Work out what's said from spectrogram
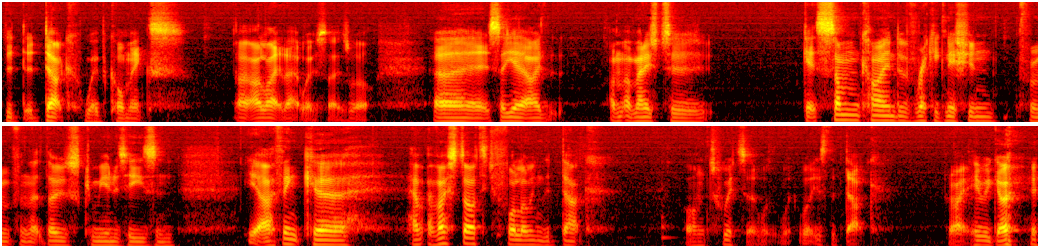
the, the Duck web comics. I, I like that website as well. Uh, so yeah, I I managed to get some kind of recognition from from that, those communities, and yeah, I think uh, have have I started following the duck on Twitter? What, what is the duck? Right here we go.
